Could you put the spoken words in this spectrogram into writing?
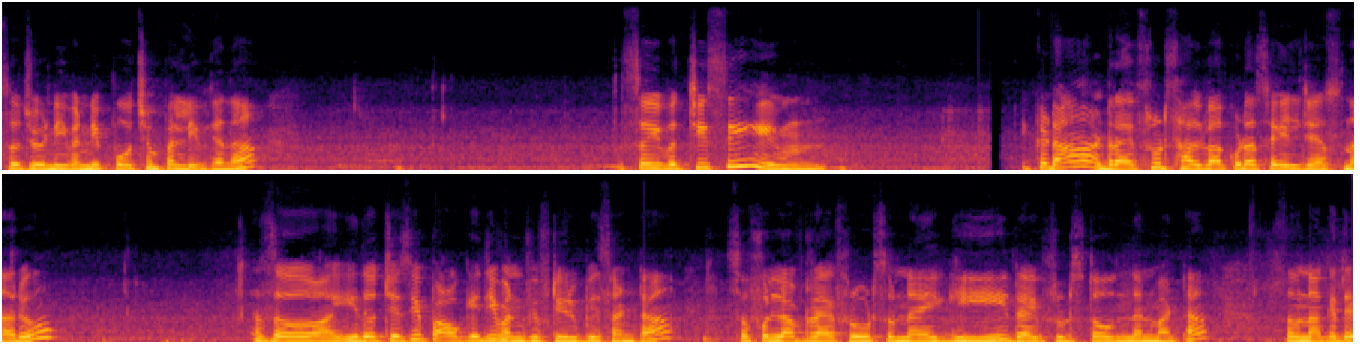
సో చూడండి ఇవన్నీ పోచంపల్లివి కదా? సో ఇవి వచ్చేసి ఇక్కడ డ్రై ఫ్రూట్స్ హల్వా కూడా సేల్ చేస్తున్నారు. సో ఇది వచ్చేసి పావు కేజీ వన్ ఫిఫ్టీ రూపీస్ అంట. So full of dry fruits ఉన్నాయి. ఘీ డ్రై ఫ్రూట్స్తో ఉందన్నమాట. సో నాకైతే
